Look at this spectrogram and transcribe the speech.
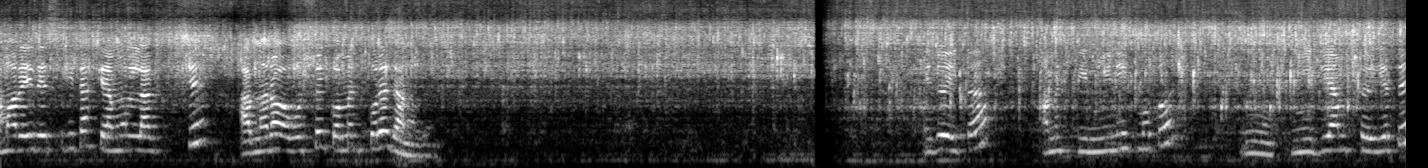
আমার এই রেসিপিটা কেমন লাগছে আপনারা অবশ্যই কমেন্ট করে জানাবেন। এই যে এটা আমি তিন মিনিট মতো মিডিয়াম ইয়েতে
